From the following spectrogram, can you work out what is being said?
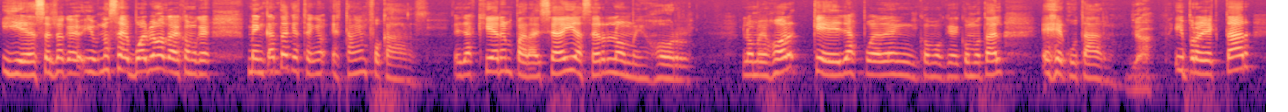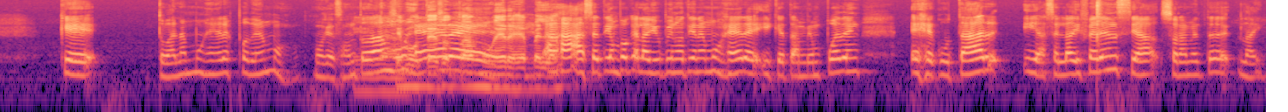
Y eso es lo que, y no sé, vuelven otra vez, como que me encanta que estén, están enfocadas. Ellas quieren pararse ahí y hacer lo mejor. Lo mejor que ellas pueden, como que, como tal, ejecutar Ya. y proyectar que todas las mujeres podemos, porque son todas Sí, mujeres. ustedes son todas mujeres, es verdad. Ajá, hace tiempo que la Yupi no tiene mujeres y que también pueden ejecutar y hacer la diferencia solamente, like,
